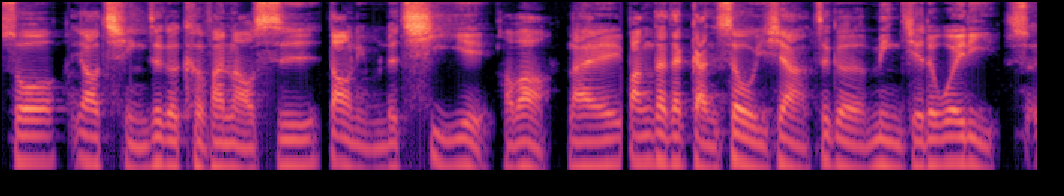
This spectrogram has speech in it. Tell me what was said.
说要请这个可凡老师到你们的企业，好不好？来帮大家感受一下这个敏捷的威力。所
